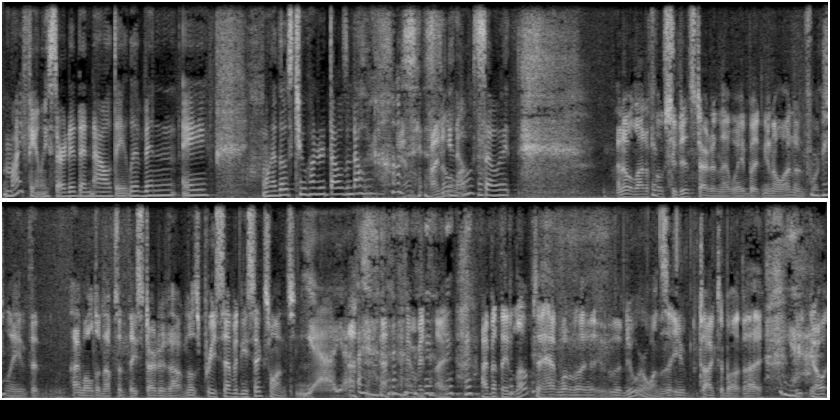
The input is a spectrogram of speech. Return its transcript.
my family started and now they live in a one of those $200000 houses yeah, I know you know? So it I know a lot of folks who did start in that way, but you know what? Unfortunately, mm-hmm. that I'm old enough that they started out in those pre seventy six ones. Yeah, yeah. I, bet, I, I, bet they'd love to have one of the, the newer ones that you talked about. Uh, yeah. You know,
